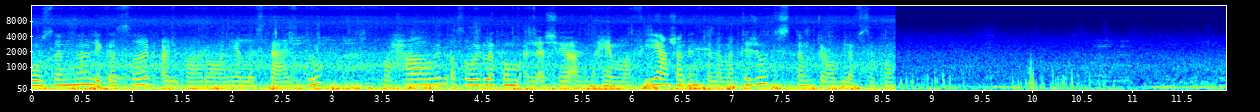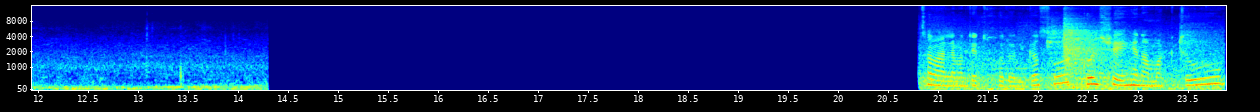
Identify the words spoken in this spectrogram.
وصلنا لقصر البارون. يلا استعدوا واحاول أصور لكم الأشياء المهمة فيه عشان أنتم لما تجوا تستمتعوا بنفسكم. طبعا لما تدخلوا القصر كل شيء هنا مكتوب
